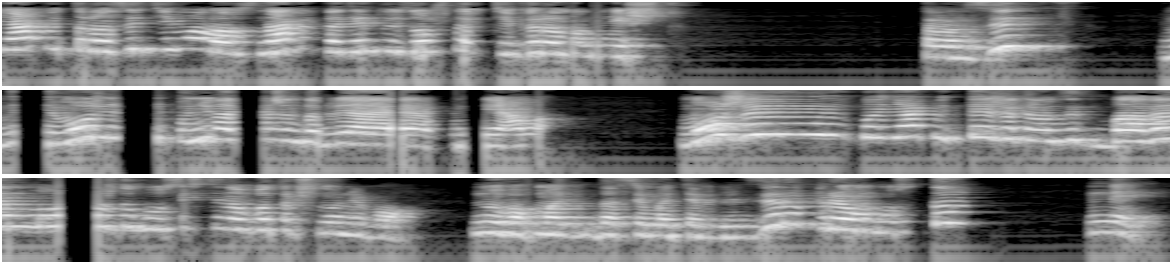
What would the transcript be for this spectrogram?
някой транзит има в знака, където изобщо е активирано нещо. Транзит не може по никакъв начин да влияе, ако няма. Може, ако е някой тежък транзит, бавен, може да го усети на вътрешно ниво. Но в, да се материализира в реалността, не.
